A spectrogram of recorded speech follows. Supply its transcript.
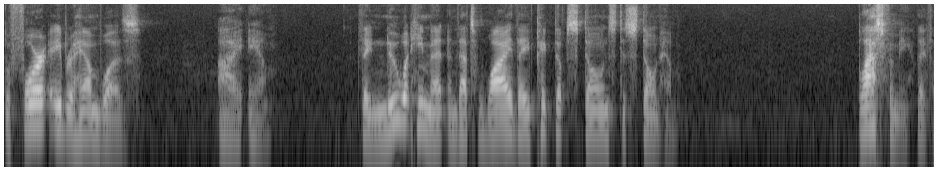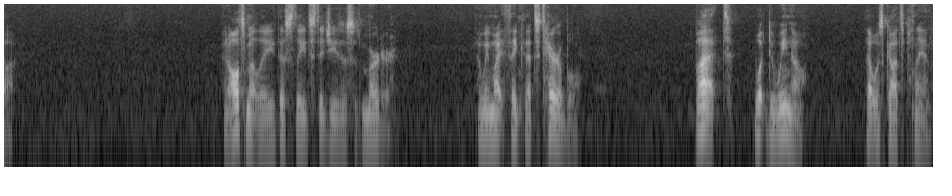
Before Abraham was, I am. They knew what he meant, and that's why they picked up stones to stone him. Blasphemy, they thought. And ultimately, this leads to Jesus' murder. And we might think that's terrible. But what do we know? That was God's plan.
